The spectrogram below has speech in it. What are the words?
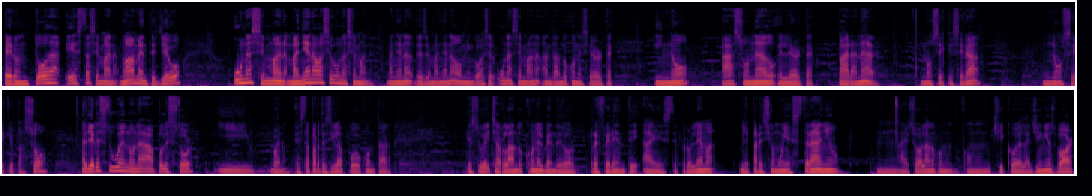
Pero en toda esta semana, nuevamente, llevo una semana, mañana va a ser una semana, mañana, desde mañana domingo va a ser una semana andando con ese AirTag y no ha sonado el AirTag para nada. No sé qué será, no sé qué pasó. Ayer estuve en una Apple Store y bueno, esta parte sí la puedo contar. Estuve charlando con el vendedor referente a este problema. Le pareció muy extraño. Mm, estoy hablando con, un chico de la Genius Bar.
